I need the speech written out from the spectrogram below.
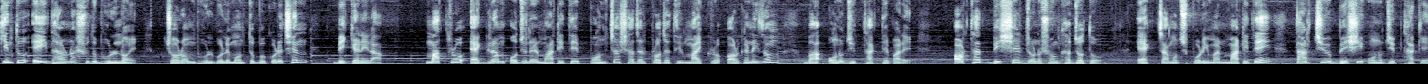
কিন্তু এই ধারণা শুধু ভুল নয়, চরম ভুল বলে মন্তব্য করেছেন বিজ্ঞানীরা। মাত্র এক গ্রাম ওজনের মাটিতে পঞ্চাশ হাজার প্রজাতির মাইক্রো অর্গানিজম বা অণুজীব থাকতে পারে, অর্থাৎ বিশ্বের জনসংখ্যা যত। এক চামচ পরিমাণ মাটিতে তার চেয়েও বেশি অণুজীব থাকে।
